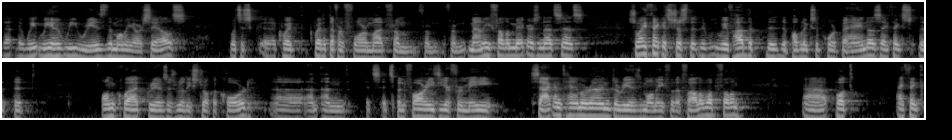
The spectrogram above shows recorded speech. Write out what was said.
that, that we, we we raise the money ourselves, which is uh, quite quite a different format from, from, from many filmmakers in that sense. So I think it's just that we've had the, the, the public support behind us. I think that that Unquiet Graves has really struck a chord, uh, and and it's it's been far easier for me second time around to raise money for the follow up film. Uh, but I think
